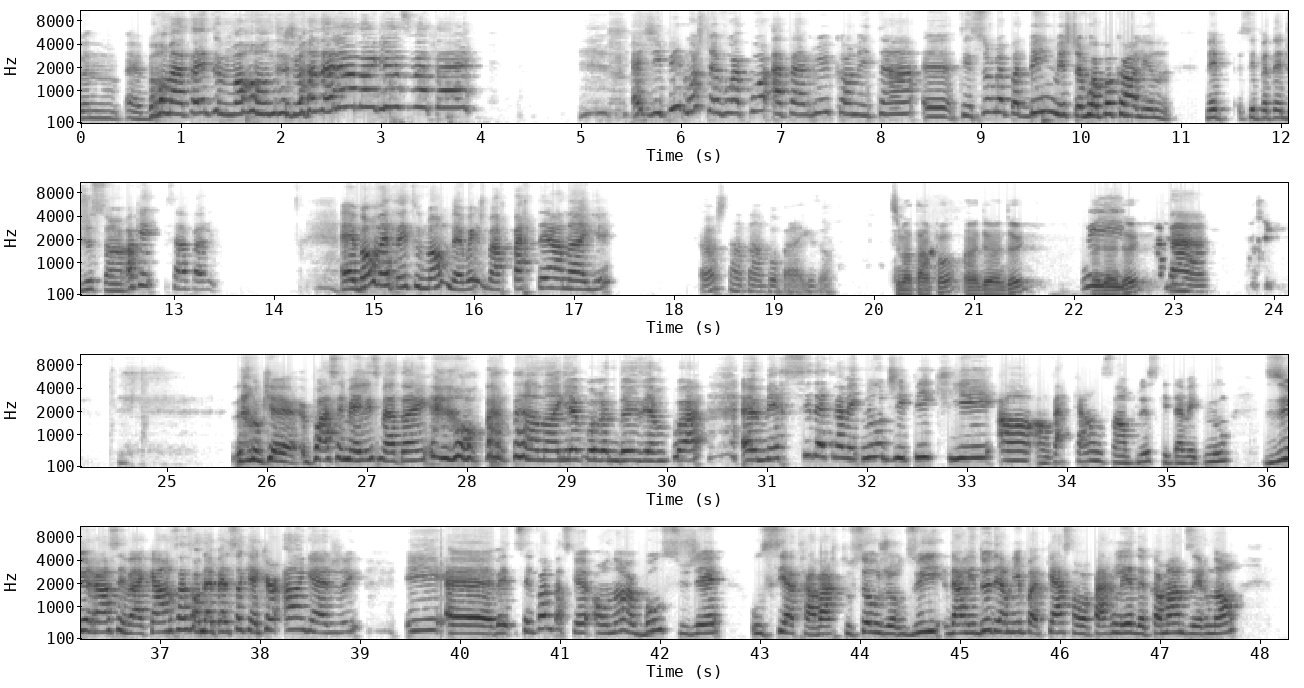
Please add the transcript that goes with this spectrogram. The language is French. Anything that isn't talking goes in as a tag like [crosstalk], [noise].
Good- euh, bon matin tout le monde! [laughs] Je vais en aller en anglais ce matin! Hey, JP, moi je te vois pas apparu comme étant. Euh, T'es sur le Podbean, mais je te vois pas Colin. Mais c'est peut-être juste un. OK, ça a apparu. Euh, bon matin tout le monde. Ben oui, je m'en repartais en anglais. Ah, je t'entends pas, par exemple. Tu m'entends pas? Un, deux, un, deux? Oui, Un, deux, un, deux? Donc, euh, pas assez mêlé ce matin. [laughs] On repartait en anglais pour une deuxième fois. Euh, merci d'être avec nous, JP, qui est en, vacances en plus, qui est avec nous durant ses vacances. On appelle ça quelqu'un engagé. Et euh, ben, c'est le fun parce qu'on a un beau sujet aussi à travers tout ça aujourd'hui. Dans les deux derniers podcasts, on parlait de comment dire non.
